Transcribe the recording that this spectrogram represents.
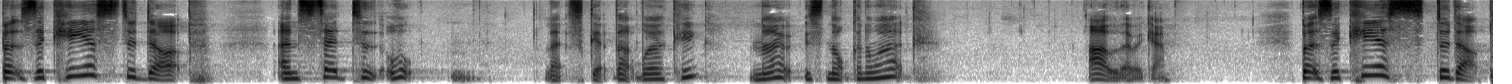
But Zacchaeus stood up and said to, oh, let's get that working. No, it's not going to work. Oh, there we go. But Zacchaeus stood up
